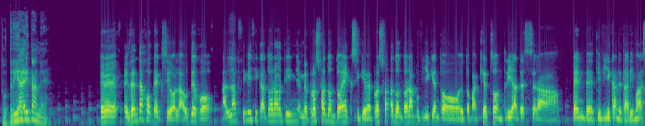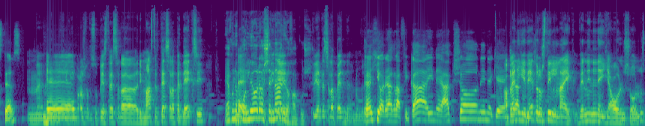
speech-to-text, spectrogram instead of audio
Το 3 ναι. ήτανε. Ε, ε, δεν τα έχω παίξει όλα, ούτε εγώ. Αλλά θυμήθηκα τώρα ότι με πρόσφατον το 6 και με πρόσφατον τώρα που βγήκε το, το πακέτο 3, 4, 5, τι βγήκανε τα remasters. Ναι, ε, πρόσφατο στο PS4 remaster 4, 5, 6 έχουν ναι. πολύ ωραίο σενάριο, έχω ακούσει. 3-4-5 νομίζω. Έχει ωραία γραφικά, είναι action, είναι και. Απλά είναι για ιδιαίτερο στυλ Nike. Δεν είναι για όλους όλους.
